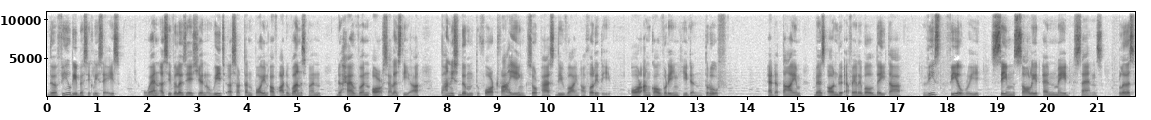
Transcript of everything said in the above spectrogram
The theory basically says when a civilization reach a certain point of advancement, the heaven or celestia punish them for trying to surpass divine authority or uncovering hidden truth. At the time, based on the available data, this theory seemed solid and made sense. Plus,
